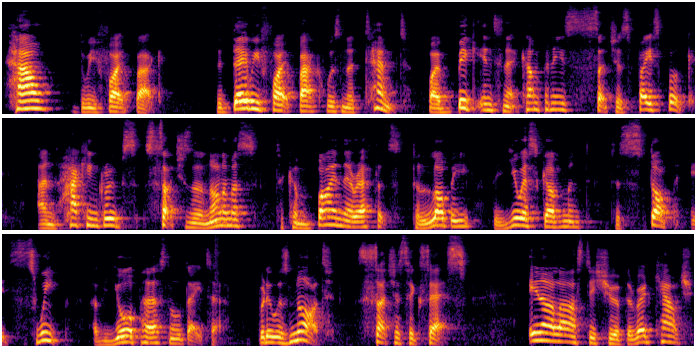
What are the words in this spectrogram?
How do we fight back? The day we fight back was an attempt by big internet companies such as Facebook and hacking groups such as Anonymous to combine their efforts to lobby the US government to stop its sweep of your personal data. But it was not such a success. In our last issue of The Red Couch,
